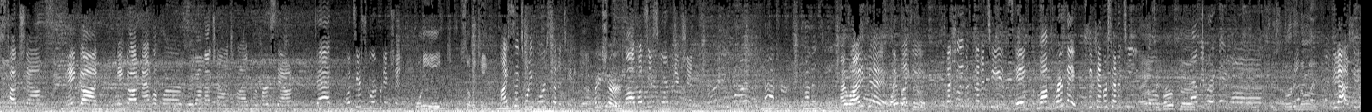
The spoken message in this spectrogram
First touchdown. Thank God. Thank God Matt LaFleur threw down that challenge flag for first down. Dad, what's your score prediction? 28-17. I said 24-17. I'm pretty sure. Mom, what's your score prediction? 31 Packers, 17. I like it. I like like, that it. Especially the 17s. It's Mom's birthday, September 17th. Happy birthday. Happy birthday, Mom. She's 39. Yeah, she's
